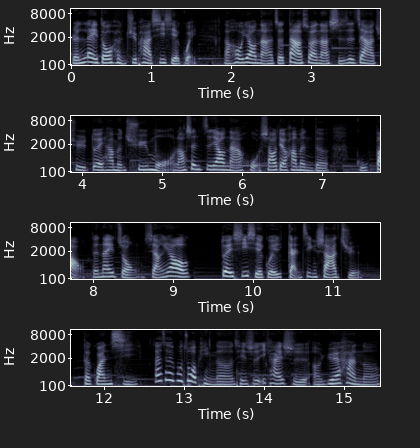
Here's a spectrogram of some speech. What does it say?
人类都很惧怕吸血鬼，然后要拿着大蒜啊、十字架去对他们驱魔，然后甚至要拿火烧掉他们的古堡的那一种想要对吸血鬼赶尽杀绝的关系。在这部作品呢，其实一开始呃约翰呢，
